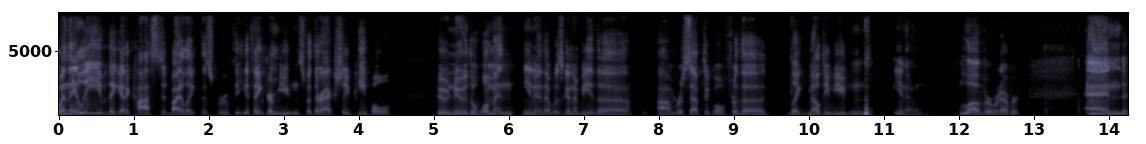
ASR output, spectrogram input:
when they leave, they get accosted by like this group that you think are mutants, but they're actually people who knew the woman, you know, that was going to be the um, receptacle for the like melting mutant, you know, love or whatever. And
